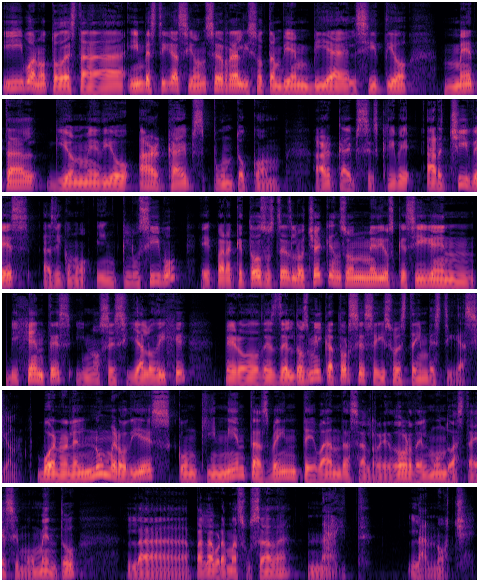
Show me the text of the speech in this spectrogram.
Y bueno, toda esta investigación se realizó también vía el sitio metal-medioarchives.com. Archives se escribe archives, así como inclusivo. Eh, para que todos ustedes lo chequen, son medios que siguen vigentes y no sé si ya lo dije, pero desde el 2014 se hizo esta investigación. Bueno, en el número 10, con 520 bandas alrededor del mundo hasta ese momento, la palabra más usada, night, la noche.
